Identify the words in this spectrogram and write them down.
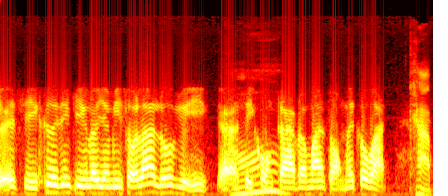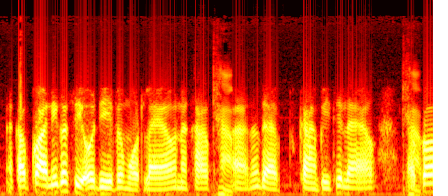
USC คือจริงๆ เรายังมีโซลาร์รูฟอยู่อีกเอ่อออสี่โครงการประมาณ 2 เมกะวัตต์ ครับนะครับก็อันนี้ก็ COD ไปหมดแล้วนะครับครับอ่าตั้งแต่กลางปีที่แล้วครับแล้วก็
